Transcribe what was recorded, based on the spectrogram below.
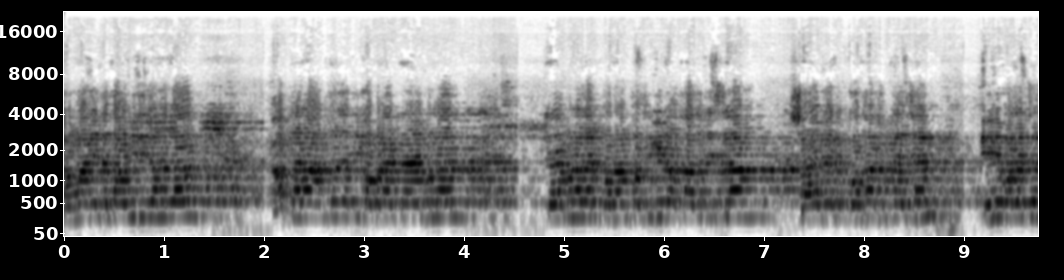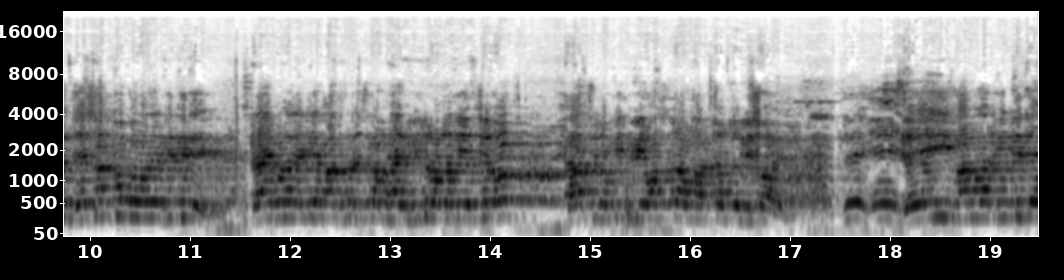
সম্মানিত তাহিদি জনতা, আপনারা আন্তর্জাতিক অপরাধ ট্রাইব্যুনাল, ট্রাইব্যুনালের প্রধান প্রসিকিউটর তাজুল ইসলাম সাহেবের কথা শুনেছেন। তিনি বলেছেন, যে সাক্ষ্য প্রমাণের ভিত্তিতে ট্রাইব্যুনাল এটি মাধুর ইসলাম ভাইয়ের মৃত্যুদণ্ড দিয়েছিল, তা ছিল পৃথিবীর অষ্টম আশ্চর্য বিষয়। যে এই মামলার ভিত্তিতে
